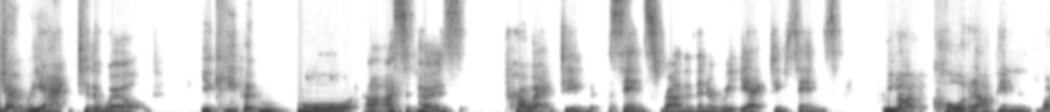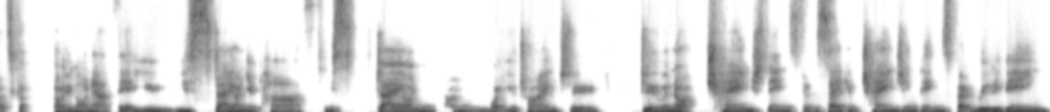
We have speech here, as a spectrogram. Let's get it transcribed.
don't react to the world. You keep it more, I suppose, proactive sense rather than a reactive sense. You're not caught up in what's going on out there. You you stay on your path. You stay on, on what you're trying to do and not change things for the sake of changing things, but really being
